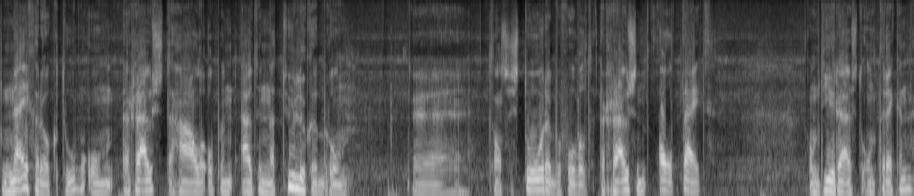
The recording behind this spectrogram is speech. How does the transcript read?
neig er ook toe om ruis te halen op een, uit een natuurlijke bron. Uh, transistoren bijvoorbeeld ruisen altijd. Om die ruis te onttrekken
